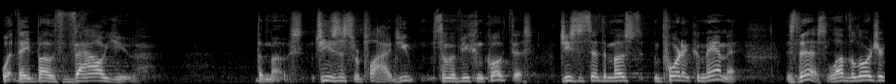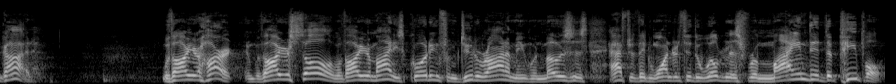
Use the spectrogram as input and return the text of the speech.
what they both value the most. Jesus replied, you, some of you can quote this. Jesus said the most important commandment is this love the Lord your God with all your heart and with all your soul and with all your mind. He's quoting from Deuteronomy when Moses, after they'd wandered through the wilderness, reminded the people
